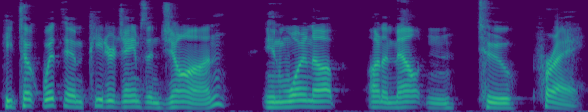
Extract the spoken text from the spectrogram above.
he took with him Peter, James, and John and went up on a mountain to pray.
